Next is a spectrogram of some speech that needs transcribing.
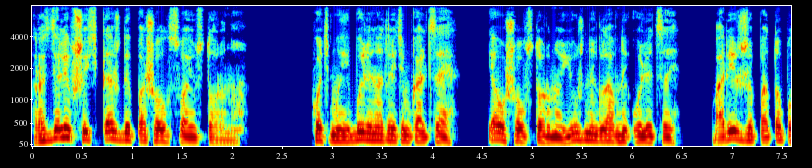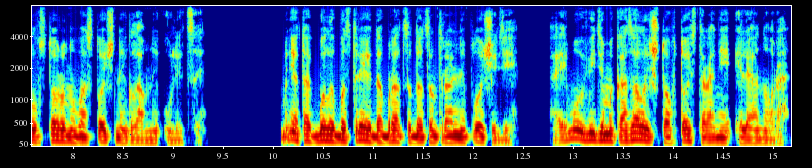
Разделившись, каждый пошел в свою сторону. Хоть мы и были на третьем кольце, я ушел в сторону южной главной улицы, Борис же потопал в сторону восточной главной улицы. Мне так было быстрее добраться до центральной площади, а ему, видимо, казалось, что в той стороне Элеонора.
